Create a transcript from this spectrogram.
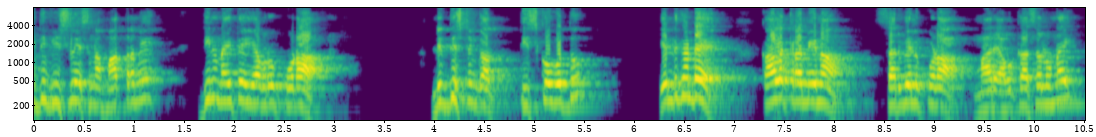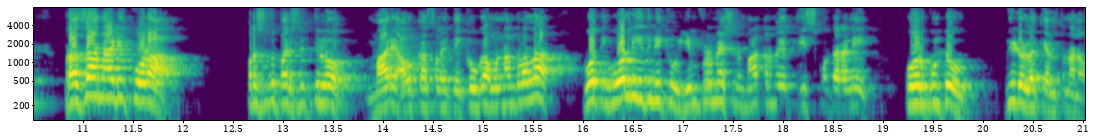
ఇది విశ్లేషణ మాత్రమే. దీనినైతే ఎవరు కూడా నిర్దిష్టంగా తీసుకోవద్దు. ఎందుకంటే కాలక్రమేణా సర్వేలు కూడా మారే అవకాశాలు ఉన్నాయి ప్రజానాడి కూడా ప్రస్తుత పరిస్థితిలో మారే అవకాశాలు అయితే ఎక్కువగా ఉన్నందువల్ల ఓన్లీ ఇది మీకు ఇన్ఫర్మేషన్ మాత్రమే తీసుకుంటారని కోరుకుంటూ వీడియోలోకి వెళ్తున్నాను.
